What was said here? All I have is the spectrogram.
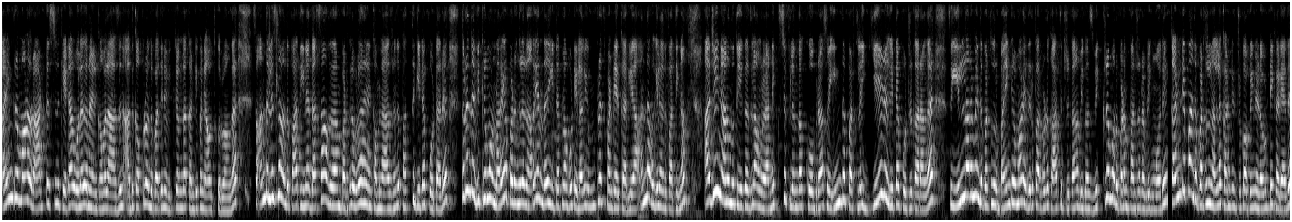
பயங்கரமான ஒரு ஆர்டிஸ்ட்னு கேட்டா உலகநாயன் கமல்ஹாசன். அதுக்கப்புறம் வந்து பாத்தீங்கன்னா விக்ரம் தான் கண்டிப்பா ஞாபகத்துக்கு வருவாங்க. ஸோ அந்த லிஸ்ட்ல வந்து பாத்தீங்கன்னா தசாவதாரம் படத்துல உலகநாயன் கமலஹாசன் வந்து பத்து கிட்ட போட்டாரு. தொடர்ந்து விக்ரமும் நிறைய படங்களை நிறைய நிறைய கிட்டப்லாம் போட்டு எல்லாரையும் இம்ப்ரெஸ் பண்ணிட்டே இருக்காரு இல்லையா? அந்த வகையில் வந்து பாத்தீங்கன்னா அஜய் ஞானமுத்து இயக்கத்துல அவங்களோட நெக்ஸ்ட் ஃபிலிம் தான் கோப்ரா ஸோ இந்த படத்துல ஏழு கிட்ட போட்டிருக்காங்க ஸோ எல்லாருமே இந்த படத்துக்கு ஒரு பயங்கரமான எதிர்பார்ப்போட காத்துட்டு இருக்காங்க பிகாஸ் விக்ரம் ஒரு படம் பண்றாரு அப்படிங்கும் போது கண்டிப்பா அந்த படத்துல நல்ல கண்டென்ட் இருக்கும் அப்படிங்கிற டவுட்டே கிடையாது.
